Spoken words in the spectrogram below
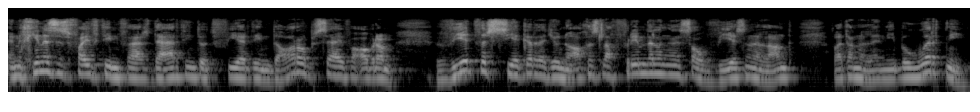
in Genesis 15 vers 13 tot 14 daarop sê hy vir Abraham weet verseker dat jou nageslag vreemdelinge sal wees in 'n land wat aan hulle nie behoort nie.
